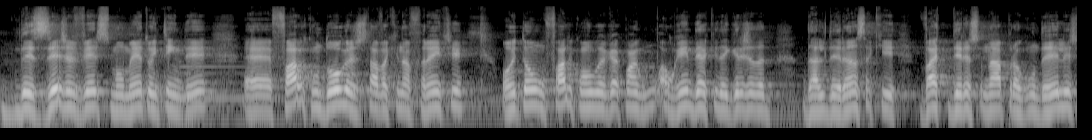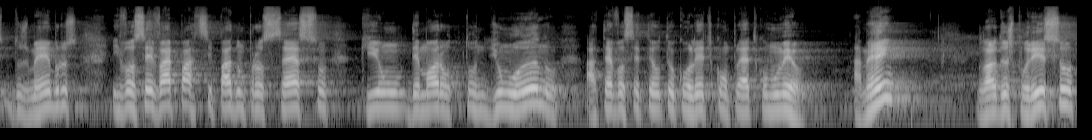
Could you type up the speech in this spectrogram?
deseja viver esse momento ou entender, é, fala com Douglas, que estava aqui na frente, ou então fale com, com alguém daqui da igreja da, da liderança que vai te direcionar para algum deles, dos membros, e você vai participar de um processo que um, demora em torno de um ano até você ter o teu colete completo como o meu. Amém? Glória a Deus por isso.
